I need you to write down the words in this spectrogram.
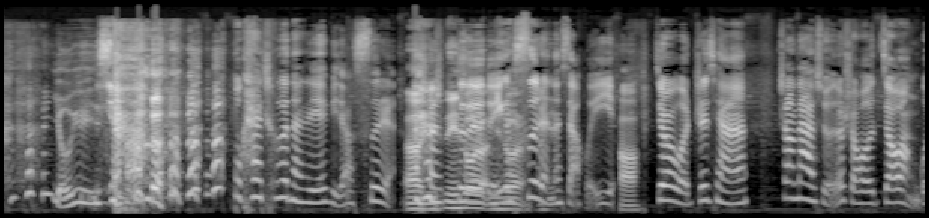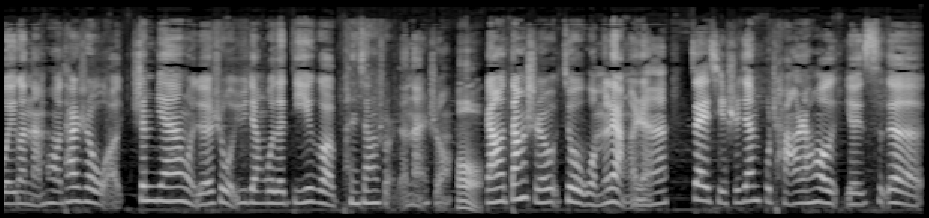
犹豫一下，不开车，但是也比较私人。啊，你你对对对，一个私人的小回忆，好，就是我之前上大学的时候交往过一个男朋友，他是我身边我觉得是我遇见过的第一个喷香水的男生。哦，然后当时就我们两个人在一起时间不长，然后有一次呃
